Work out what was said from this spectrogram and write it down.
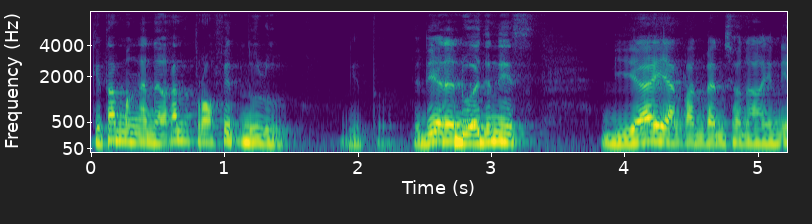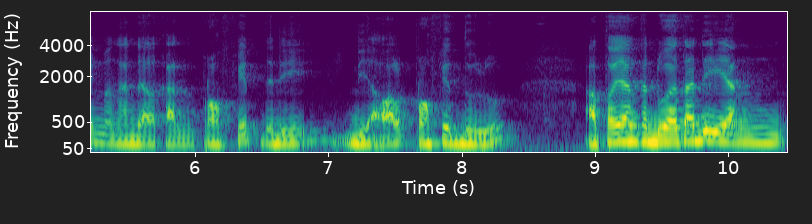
Kita mengandalkan profit dulu, gitu. Jadi ada dua jenis. Dia yang konvensional ini mengandalkan profit, jadi di awal profit dulu. Atau yang kedua tadi yang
